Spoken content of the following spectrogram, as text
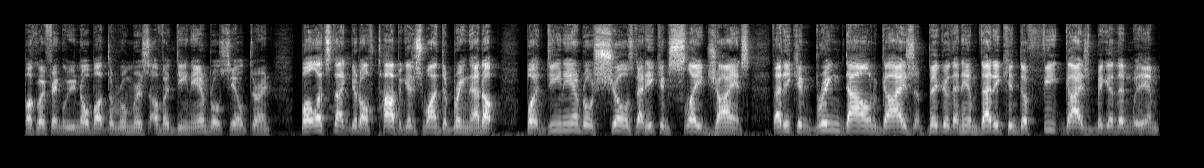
But quite frankly, we know about the rumors of a Dean Ambrose heel turn. But let's not get off topic. I just wanted to bring that up. But Dean Ambrose shows that he can slay giants, that he can bring down guys bigger than him, that he can defeat guys bigger than him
